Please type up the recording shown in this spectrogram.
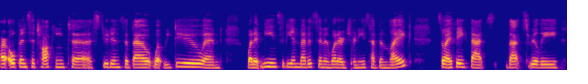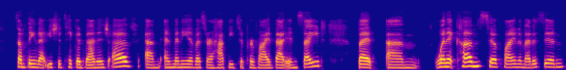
are open to talking to students about what we do and what it means to be in medicine and what our journeys have been like. So I think that's that's really something that you should take advantage of, um, and many of us are happy to provide that insight. But um, when it comes to applying to medicine,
